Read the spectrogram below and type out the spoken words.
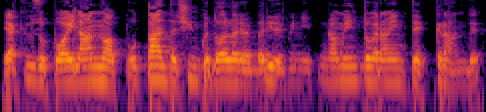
e ha chiuso poi l'anno a 85 dollari al barile, quindi un aumento veramente grande.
